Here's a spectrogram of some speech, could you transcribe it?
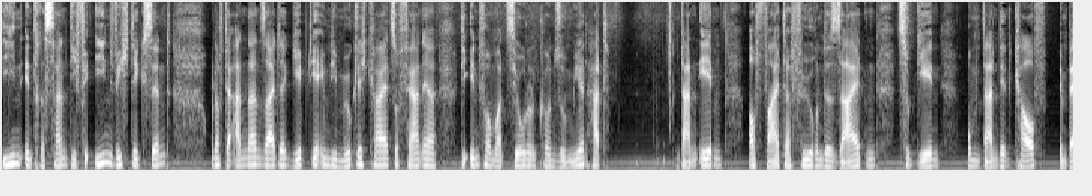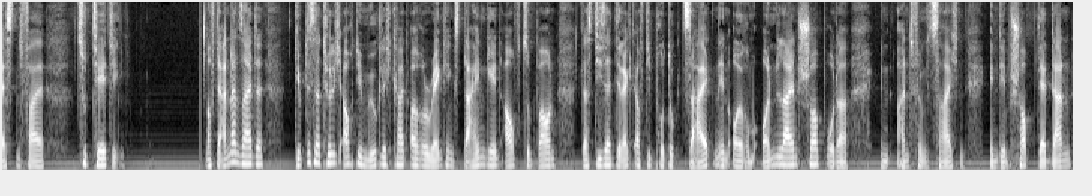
ihn interessant, die für ihn wichtig sind. Und auf der anderen Seite gebt ihr ihm die Möglichkeit, sofern er die Informationen konsumiert hat, dann eben auf weiterführende Seiten zu gehen, um dann den Kauf im besten Fall zu tätigen. Auf der anderen Seite gibt es natürlich auch die Möglichkeit, eure Rankings dahingehend aufzubauen, dass dieser direkt auf die Produktseiten in eurem Online-Shop oder in Anführungszeichen in dem Shop, der dann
